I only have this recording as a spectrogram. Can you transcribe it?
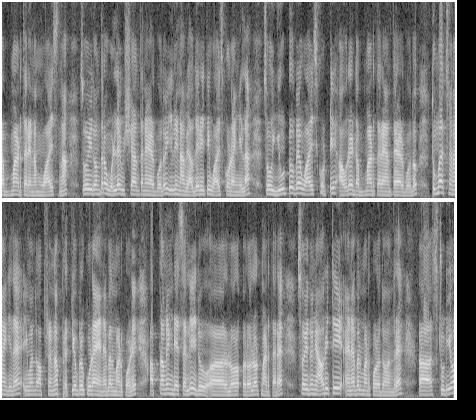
ಡಬ್ ಮಾಡ್ತಾರೆ ನಮ್ಮ ವಾಯ್ಸ್ನ. ಸೊ ಇದೊಂಥರ ಒಳ್ಳೆ ವಿಷಯ ಅಂತಲೇ ಹೇಳ್ಬೋದು. ಇಲ್ಲಿ ನಾವು ಯಾವುದೇ ರೀತಿ ವಾಯ್ಸ್ ಕೊಡೋಂಗಿಲ್ಲ. ಸೊ ಯೂಟ್ಯೂಬೇ ವಾಯ್ಸ್ ಕೊಟ್ಟು ಅವರೇ ಡಬ್ ಮಾಡ್ತಾರೆ ಅಂತ ಹೇಳ್ಬೋದು. ತುಂಬ ಚೆನ್ನಾಗಿದೆ. ಈ ಒಂದು ಆಪ್ಷನ್ನ ಪ್ರತಿಯೊಬ್ಬರು ಕೂಡ ಎನೇಬಲ್ ಮಾಡ್ಕೊಳ್ಳಿ. ಅಪ್ಕಮಿಂಗ್ ಡೇಸಲ್ಲಿ ಇದು ರೋಲ್ ಔಟ್ ಮಾಡ್ತಾರೆ. ಸೊ ಇದನ್ನು ಯಾವ ರೀತಿ ಎನೇಬಲ್ ಮಾಡ್ಕೊಳ್ಳೋದು ಅಂದರೆ studio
